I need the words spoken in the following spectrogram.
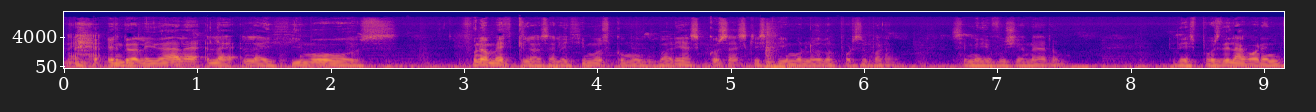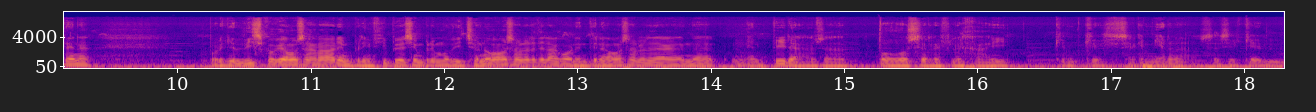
en realidad la, la- la hicimos. Fue una mezcla, o sea, la hicimos como varias cosas que escribimos los dos por separado. Se medio fusionaron. Después de la cuarentena. Porque el disco que vamos a grabar, en principio siempre hemos dicho, no vamos a hablar de la cuarentena, vamos a hablar de la. Mentira, o sea, todo se refleja ahí. Que, que, o sea, qué mierda. O sea, si es que. el-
